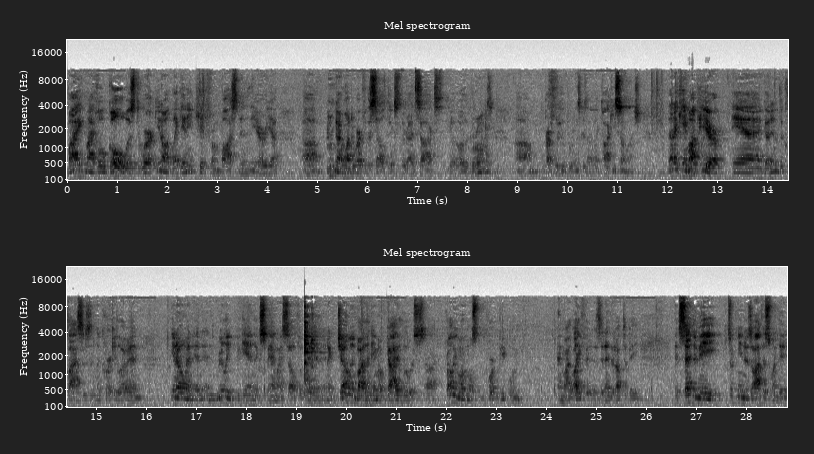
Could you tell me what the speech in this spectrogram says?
my, my whole goal was to work, you know, like any kid from Boston in the area. Um, I wanted to work for the Celtics, the Red Sox, or the Bruins, um, preferably the Bruins because I like hockey so much. Then I came up here and got into the classes and the curricula and, you know, and, and, and really began to expand myself a bit. And, and a gentleman by the name of Guy Lewis, uh, probably one of the most important people in, in my life as it ended up to be, had said to me, took me in his office one day,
